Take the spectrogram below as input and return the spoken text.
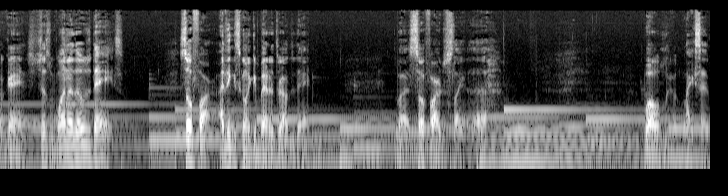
Okay, it's just one of those days. So far, I think it's going to get better throughout the day. But so far, just like, ugh. Well, like I said,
